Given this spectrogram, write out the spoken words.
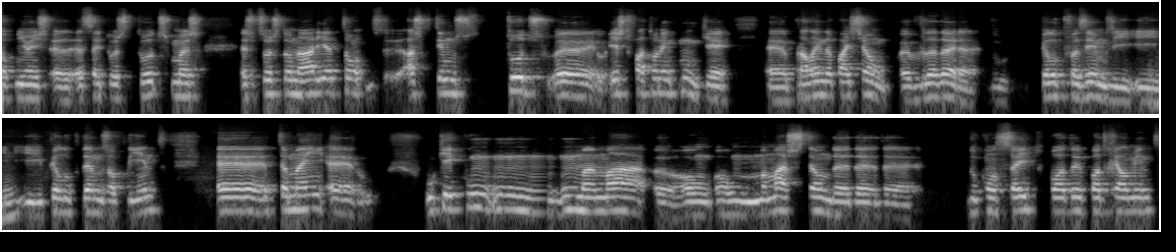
opiniões eh, aceito-as de todos, mas as pessoas que estão na área, estão, acho que temos todos uh, este fator em comum, que é eh, para além da paixão verdadeira do, pelo que fazemos e, e, uhum. e, pelo que damos ao cliente, também o que é que um, um, uma má ou, ou, uma má gestão da, da, da, do conceito pode, pode realmente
